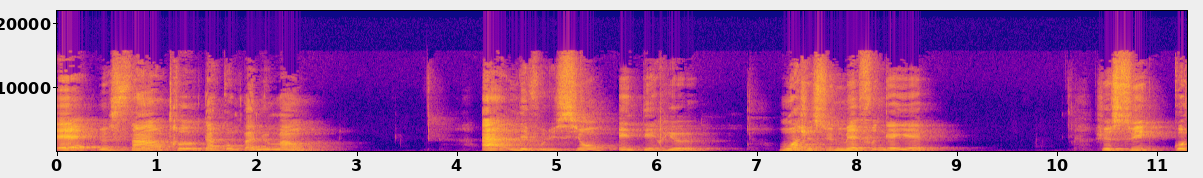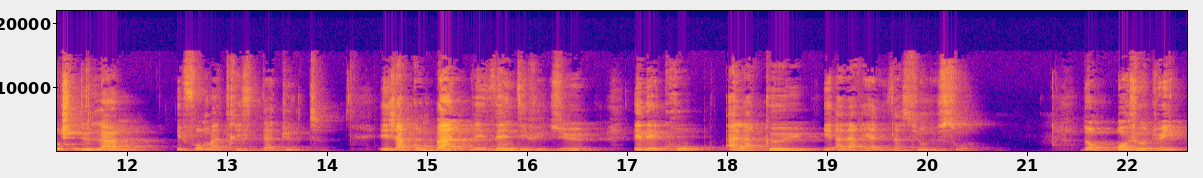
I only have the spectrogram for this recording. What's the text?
est le centre d'accompagnement à l'évolution intérieure. Moi, je suis Mère Ngayeb. Je suis coach de l'âme et formatrice d'adultes. Et j'accompagne les individus et les groupes à l'accueil et à la réalisation de soi. Donc aujourd'hui,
